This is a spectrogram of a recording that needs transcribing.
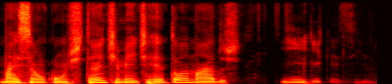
mas são constantemente retomados e enriquecidos.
